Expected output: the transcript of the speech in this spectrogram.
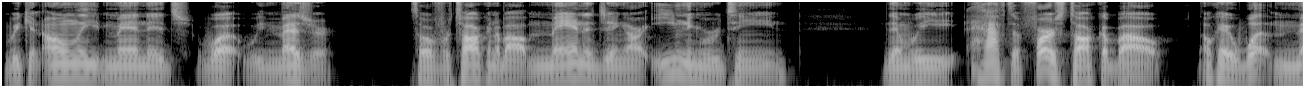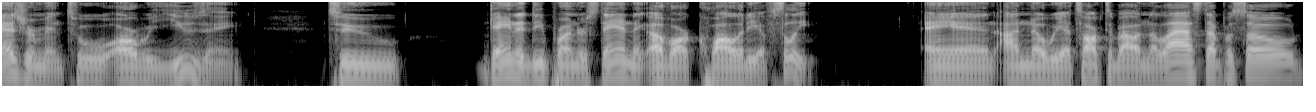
We can only manage what we measure. So, if we're talking about managing our evening routine, then we have to first talk about okay, what measurement tool are we using to gain a deeper understanding of our quality of sleep. And I know we had talked about in the last episode,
